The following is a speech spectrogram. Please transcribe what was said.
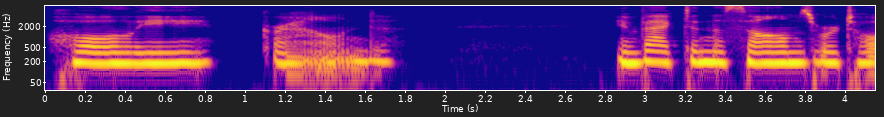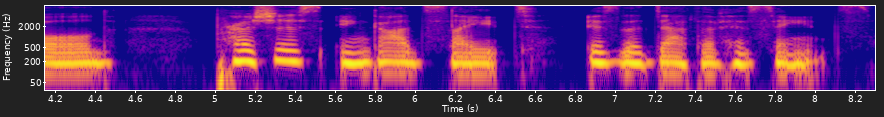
holy ground. In fact, in the Psalms, we're told, precious in God's sight is the death of his saints.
